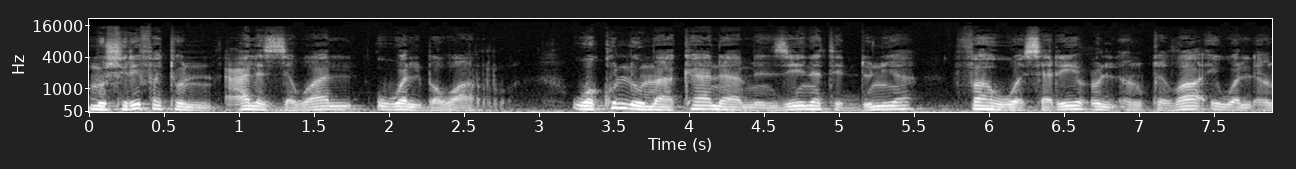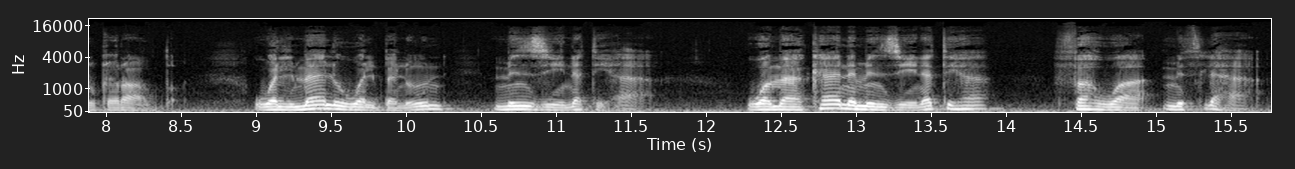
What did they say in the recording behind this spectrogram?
مشرفة على الزوال والبوار وكل ما كان من زينة الدنيا فهو سريع الانقضاء والانقراض والمال والبنون من زينتها وما كان من زينتها فهو مثلها.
